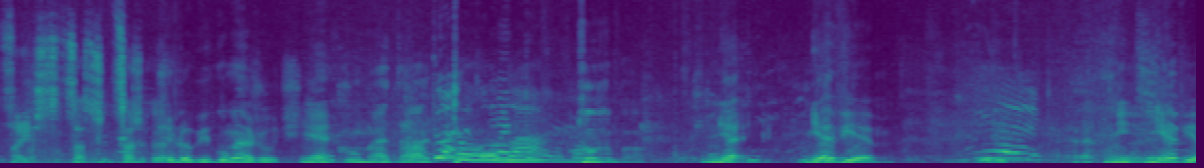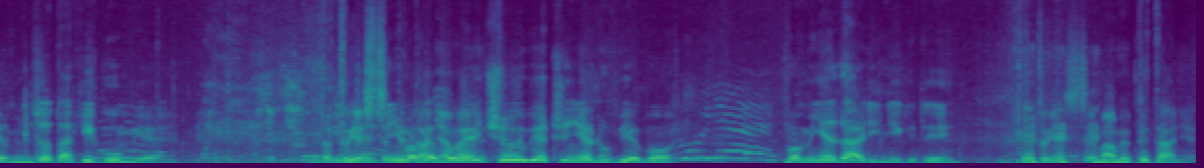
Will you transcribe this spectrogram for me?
Co jeszcze? Co, co, Czy lubi gumę rzuć, nie? gumę, tak? Tuba. Turbo. Nie, nie wiem. Nie, nie wiem nic o takiej gumie. To tu Więc jeszcze nie mogę pytania mamy, powiedzieć, czy tak? lubię, czy nie lubię, bo, bo mi nie dali nigdy. Tu jeszcze mamy pytanie.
